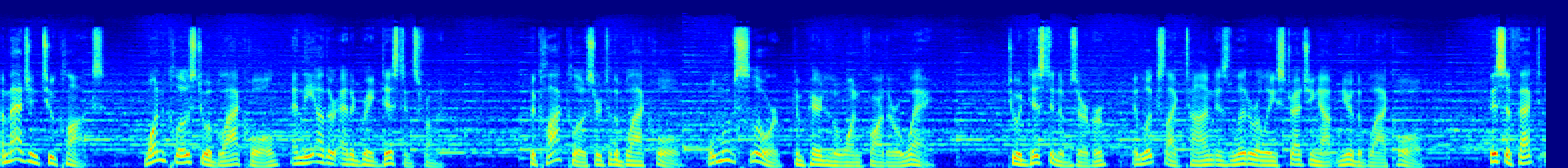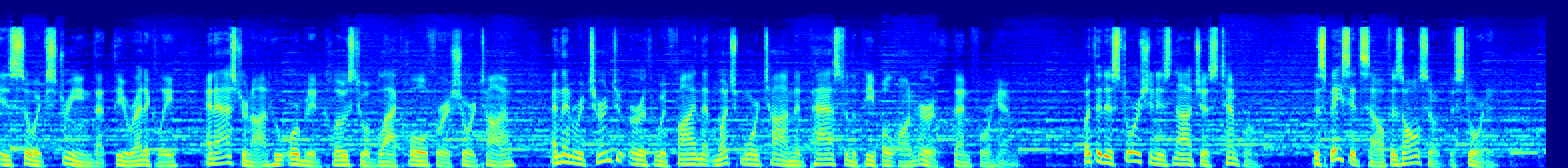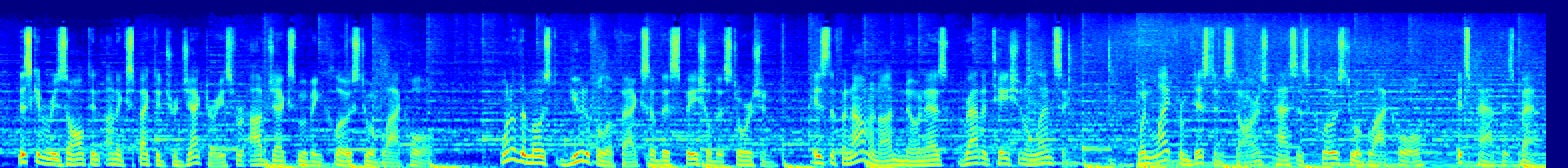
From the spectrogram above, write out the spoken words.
Imagine two clocks, one close to a black hole and the other at a great distance from it. The clock closer to the black hole will move slower compared to the one farther away. To a distant observer, it looks like time is literally stretching out near the black hole. This effect is so extreme that theoretically, an astronaut who orbited close to a black hole for a short time and then returned to Earth would find that much more time had passed for the people on Earth than for him. But the distortion is not just temporal. The space itself is also distorted. This can result in unexpected trajectories for objects moving close to a black hole. One of the most beautiful effects of this spatial distortion is the phenomenon known as gravitational lensing. When light from distant stars passes close to a black hole, its path is bent.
